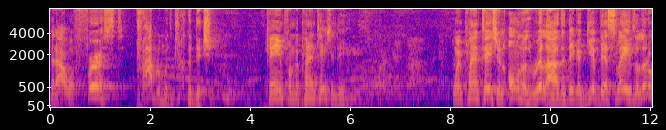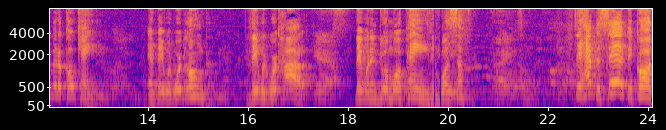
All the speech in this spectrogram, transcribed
that our first problem with drug addiction came from the plantation days? When plantation owners realized that they could give their slaves a little bit of cocaine and they would work longer, they would work harder, Yes. they would endure more pain and more suffering. I have to say it because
